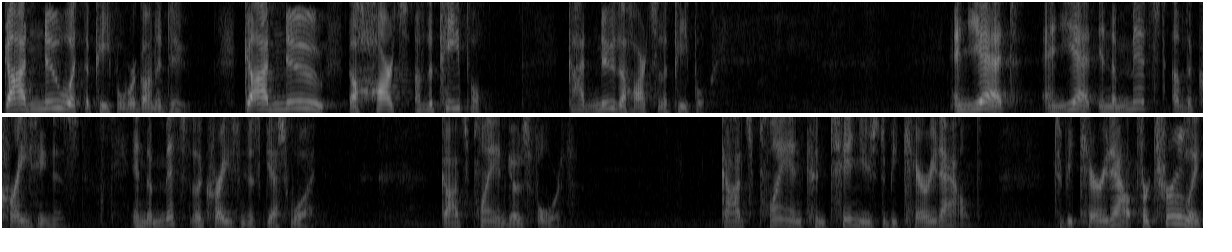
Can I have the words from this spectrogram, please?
God knew what the people were going to do. God knew the hearts of the people. God knew the hearts of the people. And yet, and yet, in the midst of the craziness, in the midst of the craziness, guess what? God's plan goes forth. God's plan continues to be carried out. To be carried out. For truly,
